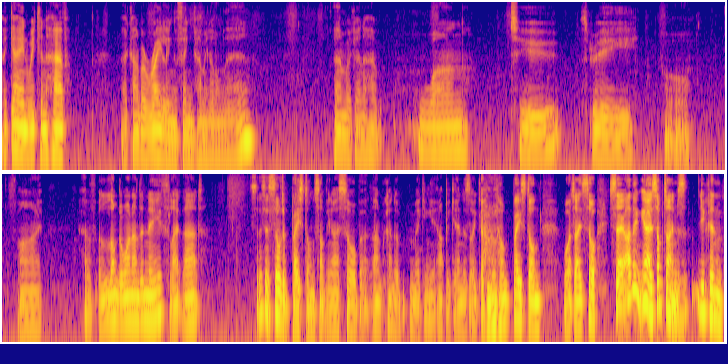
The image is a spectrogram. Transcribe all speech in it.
again we can have a kind of a railing thing coming along there. And we're going to have one two three four five. Have a longer one underneath like that so this is sort of based on something I saw, but I'm kind of making it up again as I go along based on what I saw. So I think you know sometimes you can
